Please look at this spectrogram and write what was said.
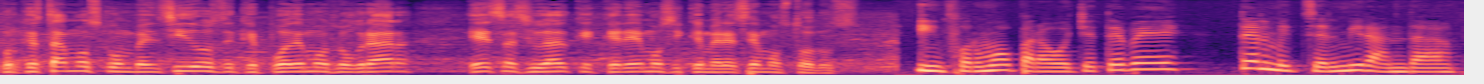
porque estamos convencidos de que podemos lograr esa ciudad que queremos y que merecemos todos. Informó para OYTV Telmitzel Miranda.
